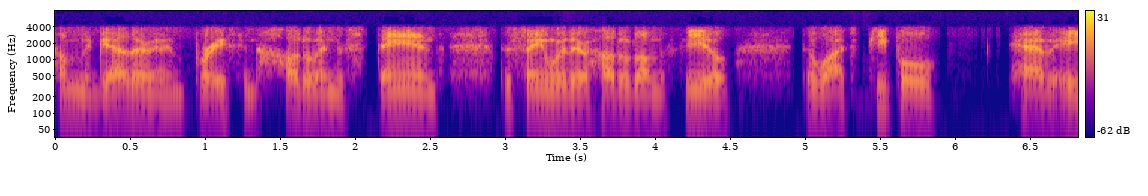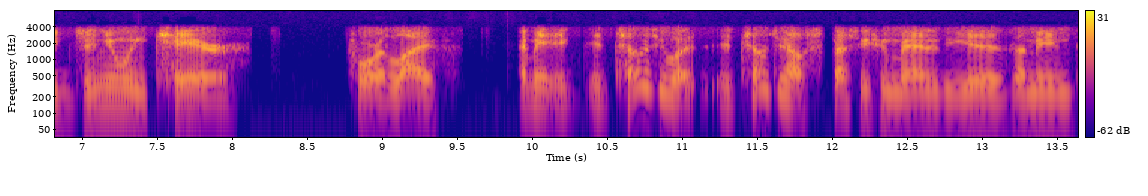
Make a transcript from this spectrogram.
come together and embrace and huddle in the stands the same way they're huddled on the field to watch people have a genuine care for a life. I mean, it, it tells you what it tells you how special humanity is. I mean,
